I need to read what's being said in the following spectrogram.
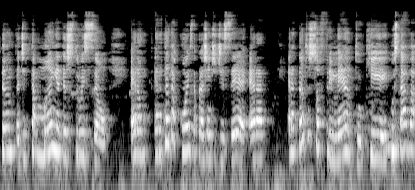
tanta, de tamanha destruição era, era tanta coisa para a gente dizer, era, era tanto sofrimento que custava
